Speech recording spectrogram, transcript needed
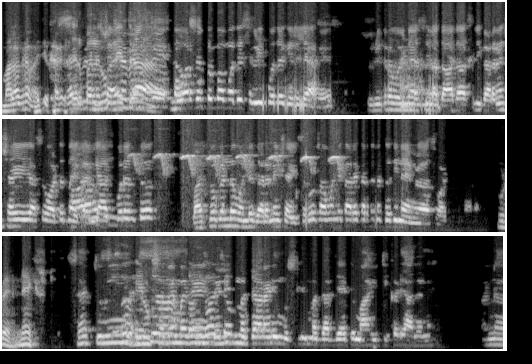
मला काय माहिती काय पवार कुटुंबामध्ये सगळी पदं गेलेली आहेत. सुनित्रा वहिनी असतील दादा असली घराणेशाही असं वाटत नाही. कारण की आजपर्यंत भाजपखंड म्हणजे घराणेशाही. सर्वसामान्य कार्यकर्त्यांना कधी नाही मिळालं असं वाटतं. पुढे नेक्स्ट सर तुम्ही लोकसभेमध्ये दलित मतदार आणि मुस्लिम मतदार जे आहे ते महायुतीकडे आले नाही. आणि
